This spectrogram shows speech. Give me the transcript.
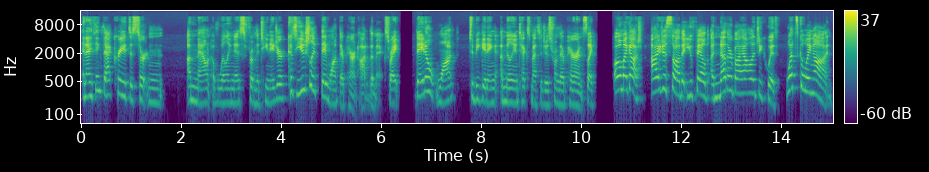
And I think that creates a certain amount of willingness from the teenager because usually they want their parent out of the mix, right? They don't want to be getting a million text messages from their parents like, oh my gosh, I just saw that you failed another biology quiz. What's going on?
